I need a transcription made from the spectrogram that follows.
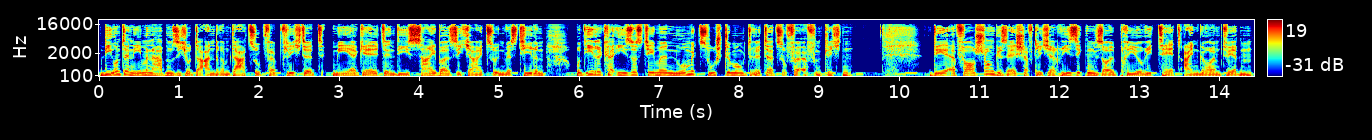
Die Unternehmen haben sich unter anderem dazu verpflichtet, mehr Geld in die Cybersicherheit zu investieren und ihre KI-Systeme nur mit Zustimmung Dritter zu veröffentlichen. Der Erforschung gesellschaftlicher Risiken soll Priorität eingeräumt werden.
